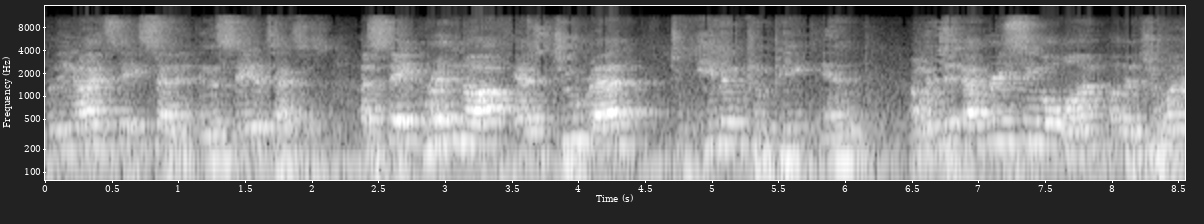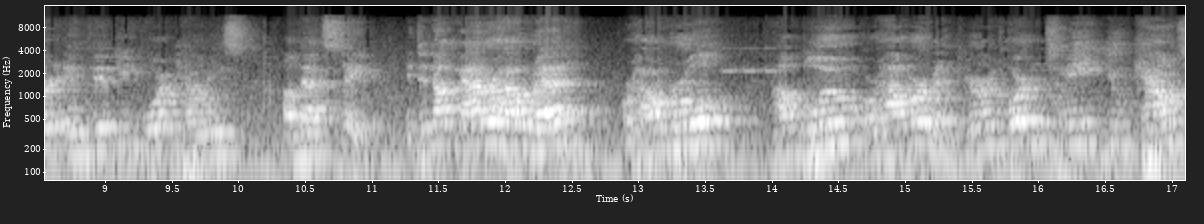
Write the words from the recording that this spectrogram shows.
for the United States Senate in the state of Texas, a state written off as too red to even compete in, I went to every single one of the 254 counties of that state. It did not matter how red or how rural, how blue or how urban. You're important to me, you count,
